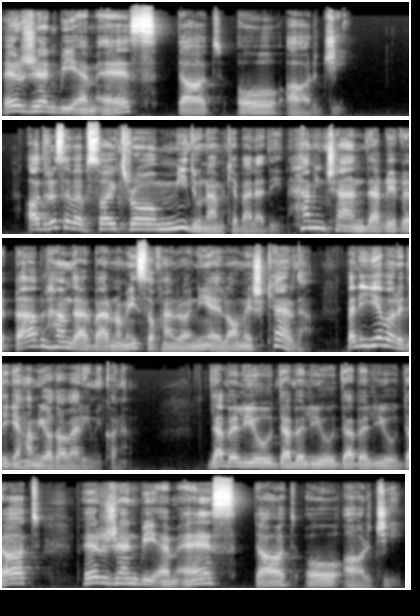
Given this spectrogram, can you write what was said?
persianbms.org آدرس وبسایت رو می‌دونم که بلدین. همین چند دقیقه قبل هم در برنامه سخنرانی اعلامش کردم ولی یه بار دیگه هم یادآوری می‌کنم. www.persianbms.org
